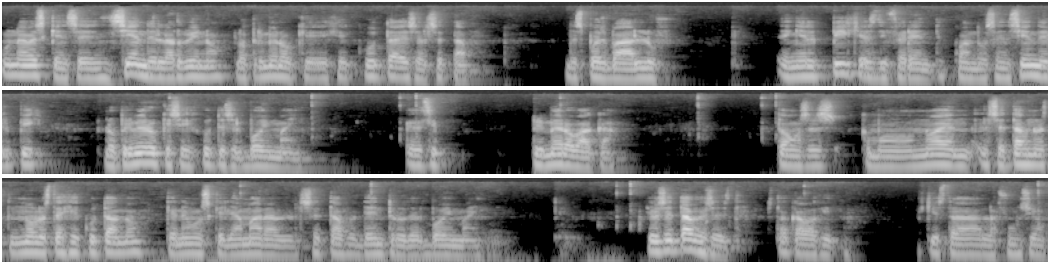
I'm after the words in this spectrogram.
una vez que se enciende el Arduino, lo primero que ejecuta es el setup. Después va al loop. En el PIC es diferente. Cuando se enciende el PIC, lo primero que se ejecuta es el void main. Es decir, primero va acá. Entonces, como no el setup no, lo está ejecutando, tenemos que llamar al setup dentro del void main. Y el setup es este, está acá abajito. Aquí está la función.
